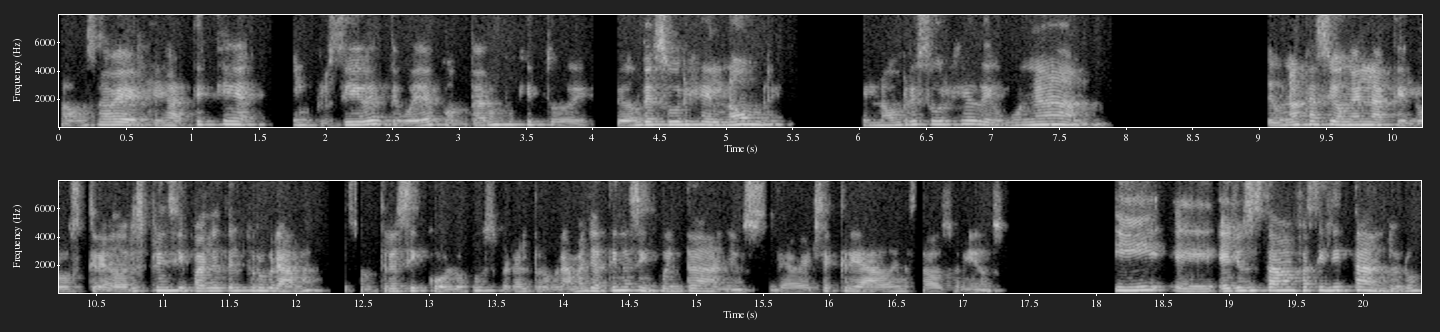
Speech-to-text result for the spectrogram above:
vamos a ver, fíjate que inclusive te voy a contar un poquito de, de dónde surge el nombre. El nombre surge de una de una ocasión en la que los creadores principales del programa, que son tres psicólogos, pero el programa ya tiene 50 años de haberse creado en Estados Unidos, y eh, ellos estaban facilitándolo,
